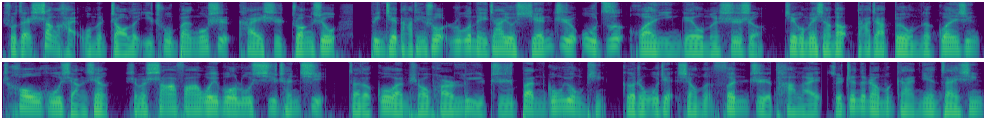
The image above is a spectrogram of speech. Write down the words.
说在上海我们找了一处办公室开始装修，并且打听说如果哪家有闲置物资，欢迎给我们施舍。结果没想到大家对我们的关心超乎想象，什么沙发、微波炉、吸尘器。再到锅碗瓢盆、绿植、办公用品，各种物件向我们纷至沓来，所以真的让我们感念在心。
